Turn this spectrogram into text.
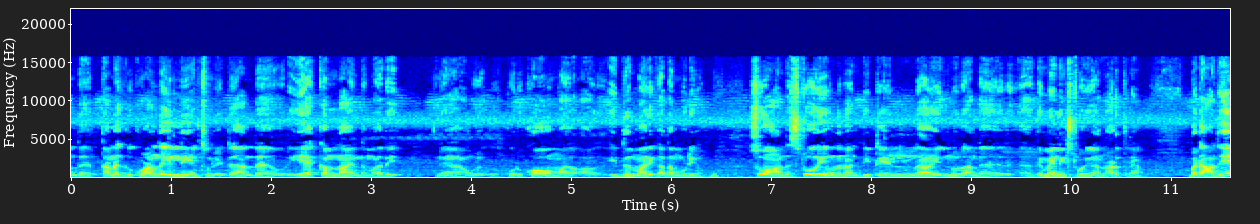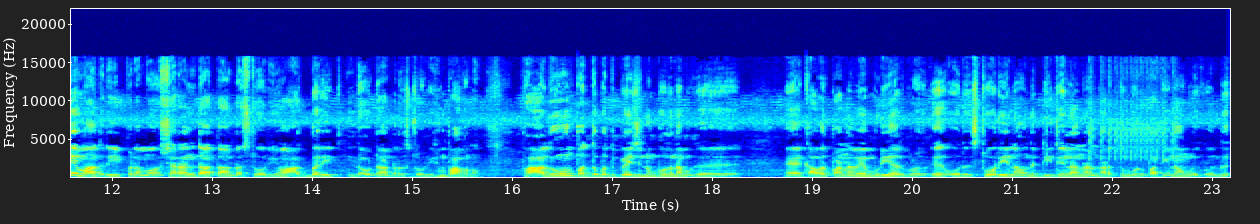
அந்த தனக்கு குழந்தை இல்லையேன்னு சொல்லிட்டு அந்த ஒரு ஏக்கம் தான் இந்த மாதிரி அவங்களுக்கு ஒரு கோபமாக ஆகுது. இது மாதிரி கதை முடியும். ஸோ அந்த ஸ்டோரியை வந்து நான் டீட்டெயிலாக இன்னொரு அந்த ரிமைனிங் ஸ்டோரி நான் நடத்துகிறேன் பட் அதே மாதிரி இப்போ நம்ம ஷரண் தாத்தான்ற ஸ்டோரியும் அக்பரி லவுட்டான்ற ஸ்டோரியும் பார்க்கணும். இப்போ அதுவும் பத்து பத்து பேஜ்னும் போது நமக்கு கவர் பண்ணவே முடியாது போல இருக்குது ஒரு ஸ்டோரியை நான் வந்து டீட்டெயிலாக நான் நடத்தும்போது பார்த்தீங்கன்னா உங்களுக்கு வந்து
